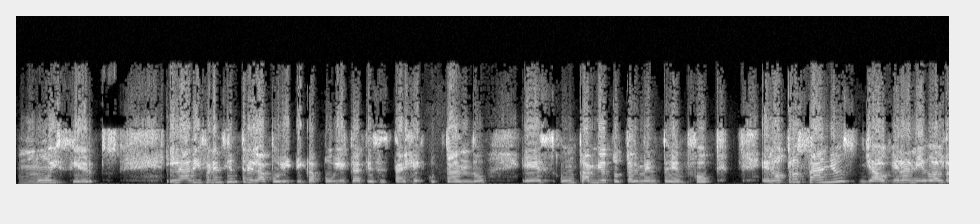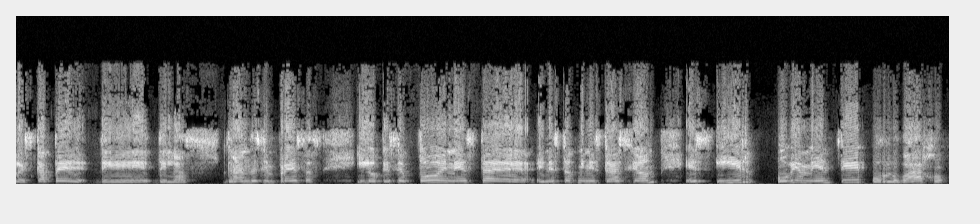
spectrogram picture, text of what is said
muy ciertos. La diferencia entre la política pública que se está ejecutando es un cambio totalmente de enfoque. En otros años ya hubieran ido al rescate de, de las grandes empresas y lo que se optó en esta en esta administración es ir obviamente por lo bajo,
